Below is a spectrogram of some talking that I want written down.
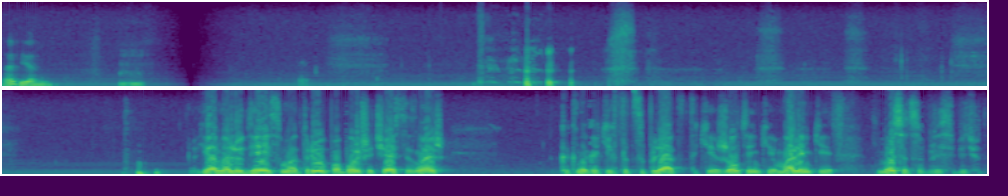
Наверное. Я на людей смотрю по большей части, знаешь, как на каких-то цыплят, такие желтенькие, маленькие, носятся, бля, себе что-то.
